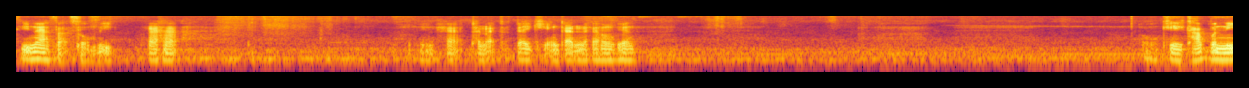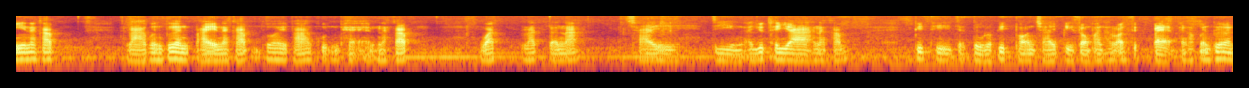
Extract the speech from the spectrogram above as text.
ที่น่าสะสมอีกนะฮะนี่นะฮะขนาดใกล้เคียงกันนะครับเพื่อนโอเคครับวันนี้นะครับ ลาเพื่อนๆไปนะครับ ด้วยพระขุนแผนนะครับ วัดรัตน ชัยจีนอยุธยานะครับ พิธีจตุรพิษพรชัยปี 2518 นะครับเพื่อน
